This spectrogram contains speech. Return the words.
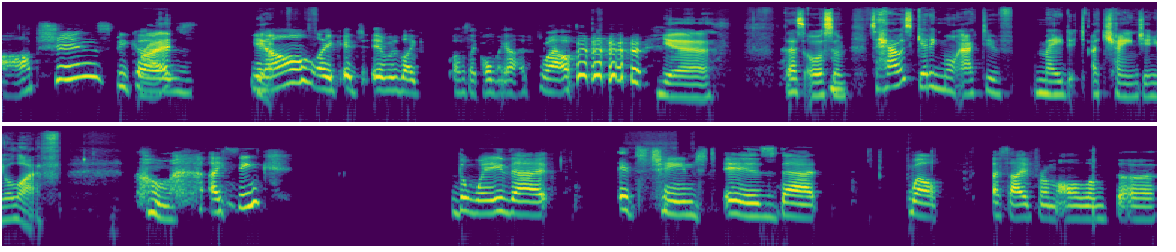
options because right. you yeah. know, like it it was like I was like, oh my god, wow. yeah. That's mm. awesome. So how has getting more active made a change in your life? Oh, I think the way that it's changed is that well, aside from all of the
